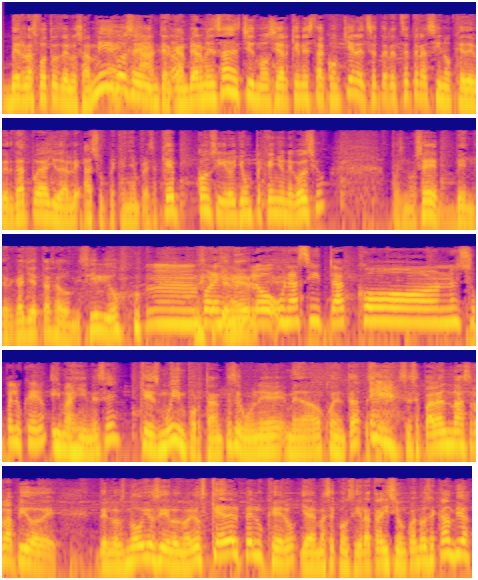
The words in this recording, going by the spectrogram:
ver las fotos de los amigos, eh, intercambiar mensajes, chismosear quién está con quién, etcétera, etcétera, sino que de verdad puede ayudarle a su pequeña empresa. ¿Qué considero yo un pequeño negocio? pues no sé, vender galletas a domicilio. Mm, por ejemplo, una cita con su peluquero. Imagínese, que es muy importante, según me he dado cuenta, se separan más rápido de, de los novios y de los maridos queda el peluquero y además se considera traición cuando se cambia.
